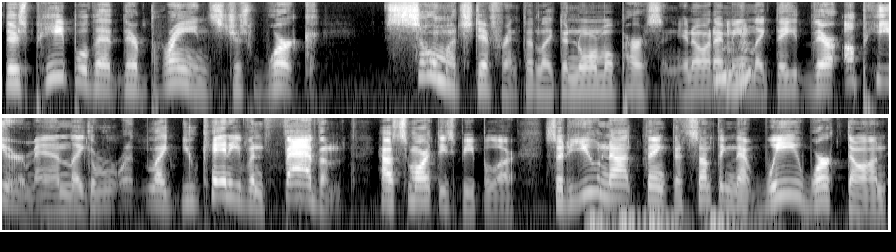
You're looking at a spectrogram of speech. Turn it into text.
there's people that their brains just work so much different than like the normal person. You know what I mean? Like they they're up here, man. Like r- like you can't even fathom how smart these people are. So do you not think that something that we worked on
